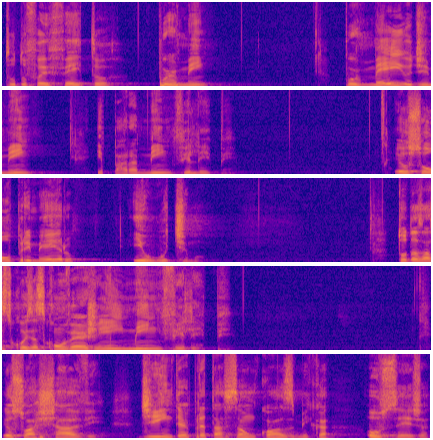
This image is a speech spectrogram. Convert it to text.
tudo foi feito por mim, por meio de mim e para mim, Felipe. Eu sou o primeiro e o último. Todas as coisas convergem em mim, Felipe. Eu sou a chave de interpretação cósmica, ou seja,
